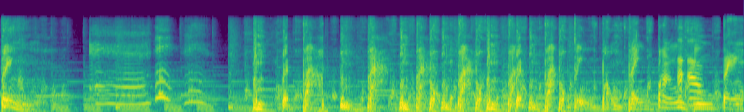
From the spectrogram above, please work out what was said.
Bing. Bang, bang.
